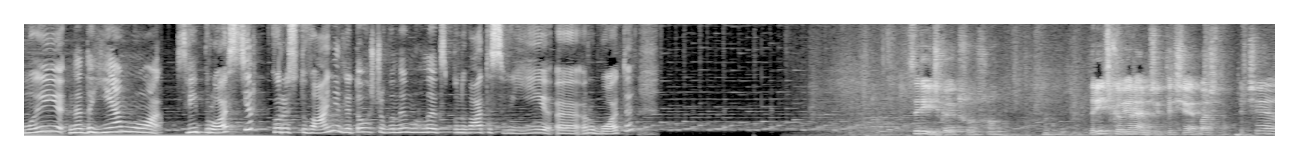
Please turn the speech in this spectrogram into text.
Ми надаємо свій простір користування для того, щоб вони могли експонувати свої е, роботи. Це річка, якщо що. Річка в Яремчі тече, бачите, тече,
